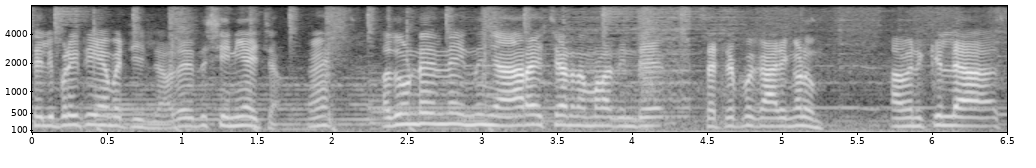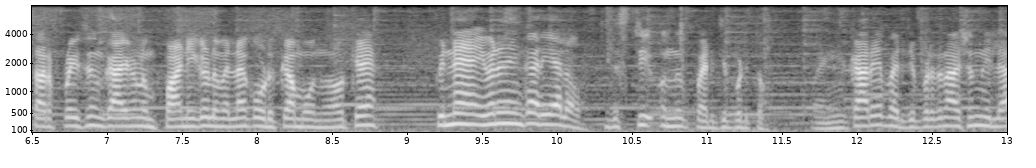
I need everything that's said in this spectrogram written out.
സെലിബ്രേറ്റ് ചെയ്യാൻ പറ്റിയില്ല. അതായത് ശനിയാഴ്ച. അതുകൊണ്ട് തന്നെ ഇന്ന് ഞായറാഴ്ചയാണ് നമ്മൾ അതിന്റെ സെറ്റപ്പ് കാര്യങ്ങളും അവനക്കില്ല സർപ്രൈസും കാര്യങ്ങളും പണികളും എല്ലാം കൊടുക്കാൻ പോകുന്നത്. ഓക്കെ? പിന്നെ ഇവനെ നിങ്ങൾക്ക് അറിയാലോ? ജസ്റ്റ് ഒന്ന് പരിചയപ്പെടുത്തോ. നിങ്ങൾക്ക് അറിയാം പരിചയപ്പെടുത്തുന്ന ആവശ്യമൊന്നുമില്ല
